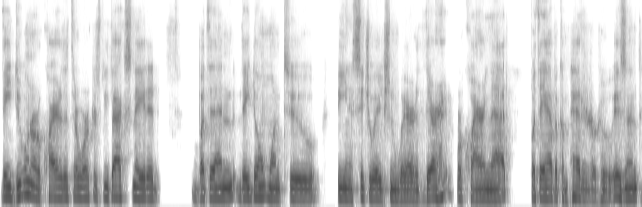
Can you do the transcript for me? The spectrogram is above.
they do want to require that their workers be vaccinated but then they don't want to be in a situation where they're requiring that but they have a competitor who isn't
